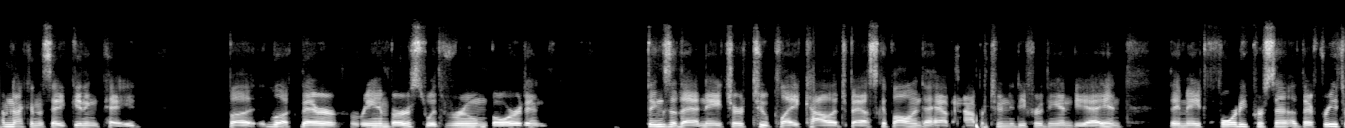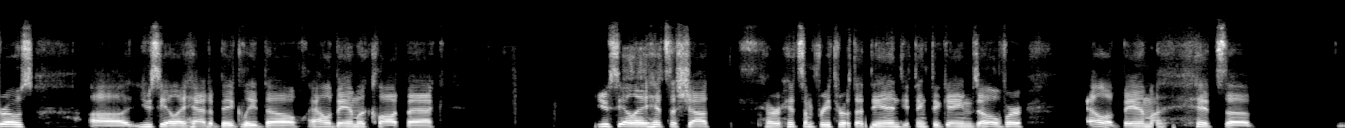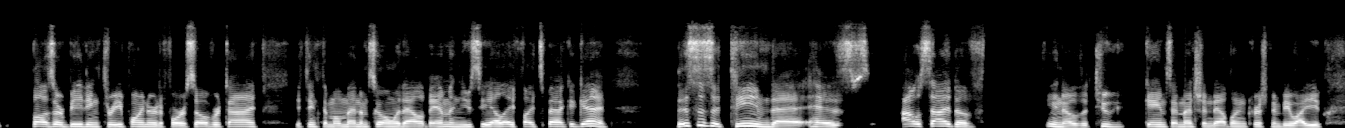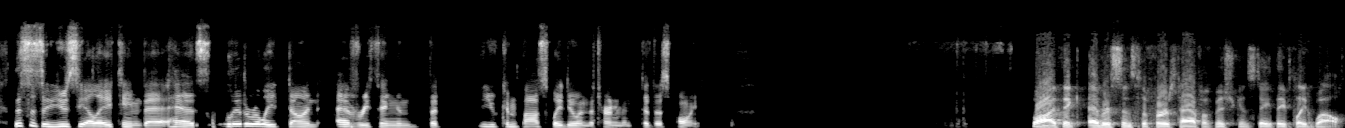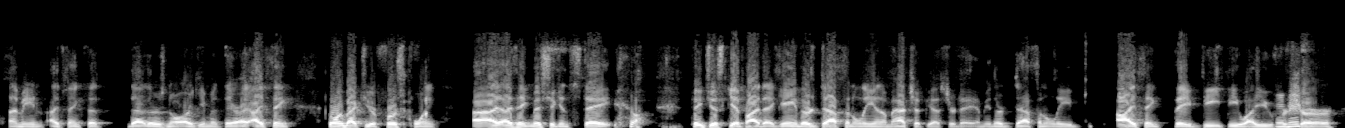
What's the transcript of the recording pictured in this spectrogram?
I'm not going to say getting paid, but look, they're reimbursed with room, board, and things of that nature to play college basketball and to have an opportunity for the NBA. And they made 40% of their free throws. Uh, UCLA had a big lead, though. Alabama clawed back. UCLA hits a shot or hits some free throws at the end. You think the game's over. Alabama hits a buzzer beating three pointer to force overtime. You think the momentum's going with Alabama, and UCLA fights back again. This is a team that has, outside of, you know, the two games I mentioned, Abilene Christian BYU, this is a UCLA team that has literally done everything that you can possibly do in the tournament to this point. Well, I think ever since the first half of Michigan State, they played well. I mean, I think that, that there's no argument there. I, I think going back to your first point, I, I think Michigan State, they just get by that game. They're definitely in a matchup yesterday. I mean, they're definitely. I think they beat BYU for mm-hmm. sure,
